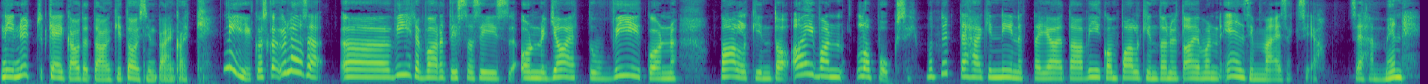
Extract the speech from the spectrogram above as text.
Niin nyt keikautetaankin toisinpäin kaikki. niin, koska yleensä ö, viihdevartissa siis on jaettu viikon palkinto aivan lopuksi. Mutta nyt tehdäänkin niin, että jaetaan viikon palkinto nyt aivan ensimmäiseksi ja sehän menee.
